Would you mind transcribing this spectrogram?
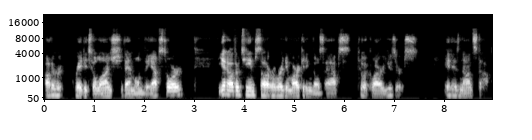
other ready to launch them on the App Store, yet other teams are already marketing those apps to acquire users. It is nonstop.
